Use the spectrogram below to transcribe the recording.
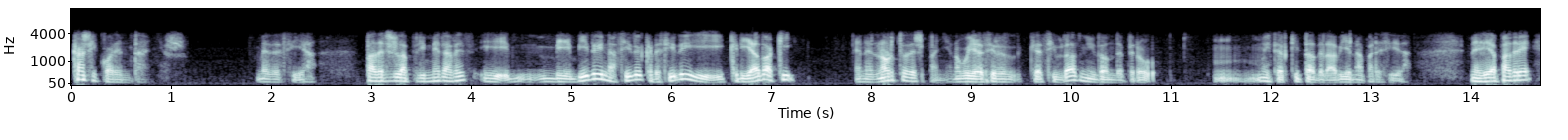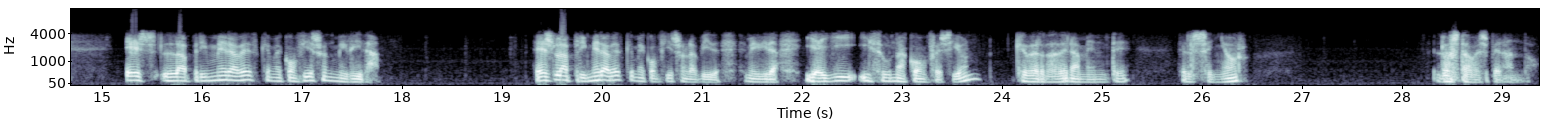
casi 40 años me decía, padre, es la primera vez y vivido y nacido y crecido y criado aquí, en el norte de España. No voy a decir qué ciudad ni dónde, pero mm, muy cerquita de la bien aparecida. Me decía, padre, es la primera vez que me confieso en mi vida. Es la primera vez que me confieso en la vida, en mi vida. Y allí hizo una confesión que verdaderamente el Señor lo estaba esperando.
